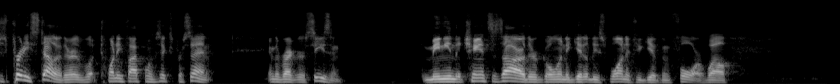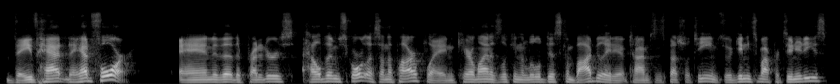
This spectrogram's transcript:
which is pretty stellar. They're at what 25.6% in the regular season, meaning the chances are they're going to get at least one if you give them four. Well, they've had they had four, and the, the Predators held them scoreless on the power play. And Carolina's looking a little discombobulated at times in special teams. So they're getting some opportunities,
